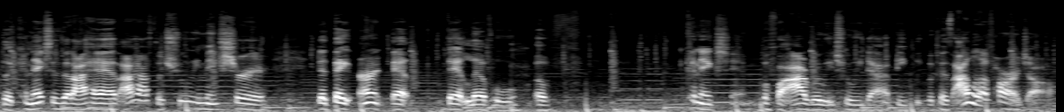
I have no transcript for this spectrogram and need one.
the connections that I have, I have to truly make sure that they earned that that level of connection before I really truly dive deeply because I love hard y'all.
